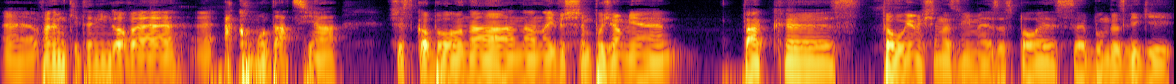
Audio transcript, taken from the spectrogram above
E, Warunki treningowe, e, akomodacja, wszystko było na, na najwyższym poziomie. Tak stołują się, nazwijmy, zespoły z Bundesligi,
